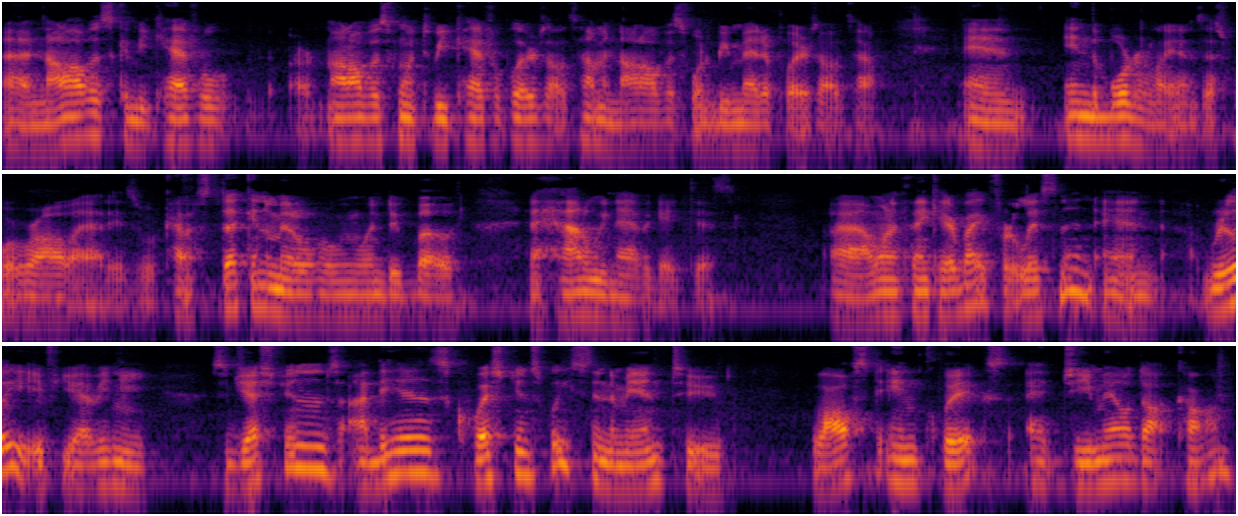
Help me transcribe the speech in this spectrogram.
uh, not all of us can be casual, or not all of us want to be casual players all the time, and not all of us want to be meta players all the time. And in the borderlands, that's where we're all at. Is we're kind of stuck in the middle where we want to do both. And how do we navigate this? Uh, I want to thank everybody for listening. And really, if you have any suggestions, ideas, questions, please send them in to lostinclicks at gmail.com.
